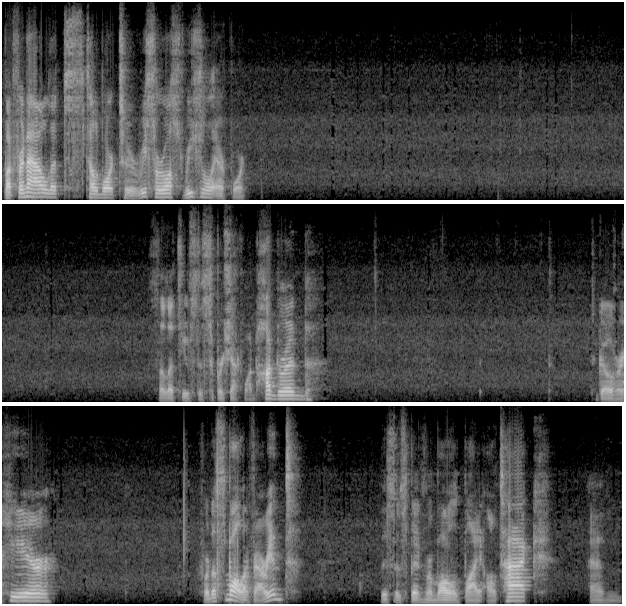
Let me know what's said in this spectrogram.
But for now, let's teleport to Risoros Regional Airport. So let's use the Superjet 100 to go over here. For the smaller variant, this has been remodeled by Altac and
